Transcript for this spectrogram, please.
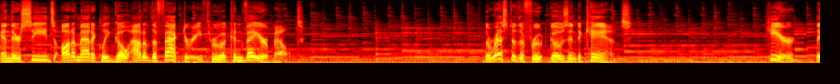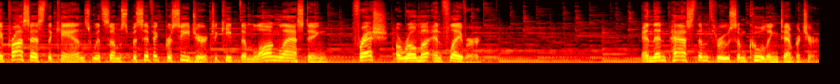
and their seeds automatically go out of the factory through a conveyor belt. The rest of the fruit goes into cans, here, they process the cans with some specific procedure to keep them long-lasting, fresh aroma and flavor, and then pass them through some cooling temperature.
